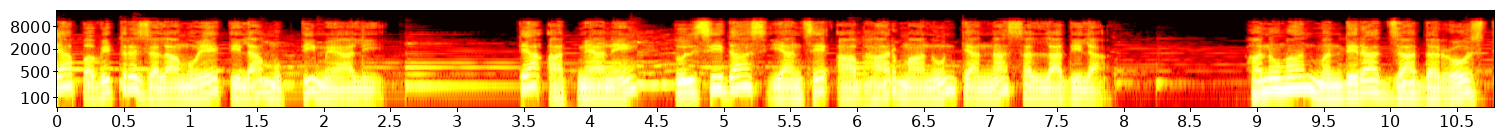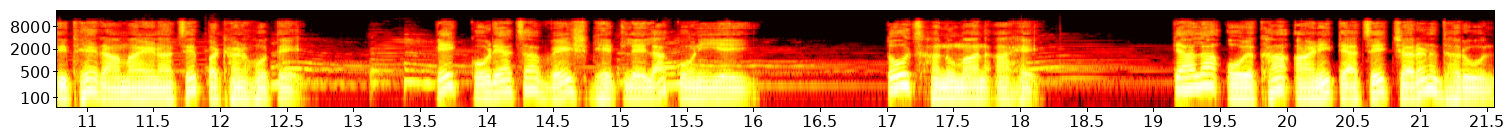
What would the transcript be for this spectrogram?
त्या पवित्र जलामुळे तिला मुक्ती मिळाली. त्या आत्म्याने तुलसीदास यांचे आभार मानून त्यांना सल्ला दिला. हनुमान मंदिरात जा दररोज तिथे रामायणाचे पठण होते. एक कोड्याचा वेश घेतलेला कोणी येई. तोच हनुमान आहे. त्याला ओळखा आणि त्याचे चरण धरून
